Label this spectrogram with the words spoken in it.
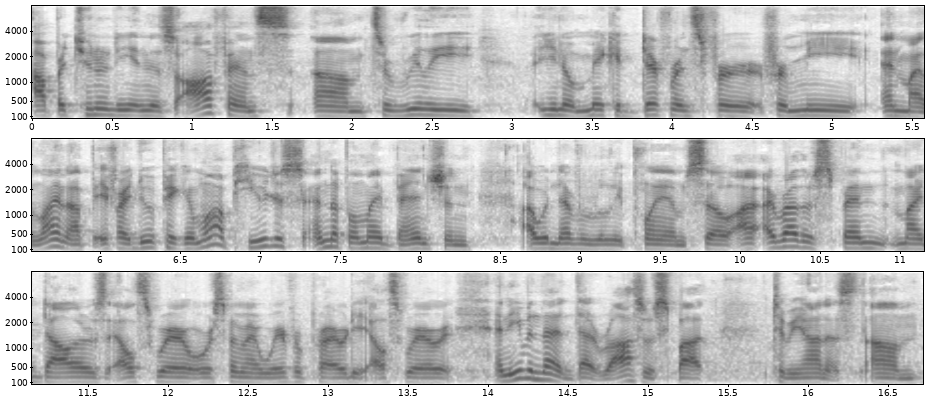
opportunity in this offense um, to really, you know, make a difference for for me and my lineup. If I do pick him up, he would just end up on my bench, and I would never really play him. So I, would rather spend my dollars elsewhere or spend my waiver priority elsewhere, and even that that roster spot. To be honest, um,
